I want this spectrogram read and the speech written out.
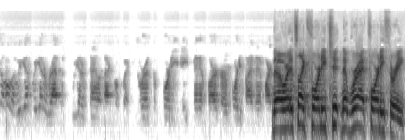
so hold on, we got, we got to wrap it, we got to dial it back real quick. We're at the 48 minute mark or 45 minute mark. No, we're, it's like forty-two. No, we're at forty-three.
